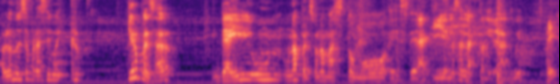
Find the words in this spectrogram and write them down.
Hablando de esa frase, güey, creo, quiero pensar, de ahí un- una persona más tomó, este, y él es en la actualidad, güey, Ey,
